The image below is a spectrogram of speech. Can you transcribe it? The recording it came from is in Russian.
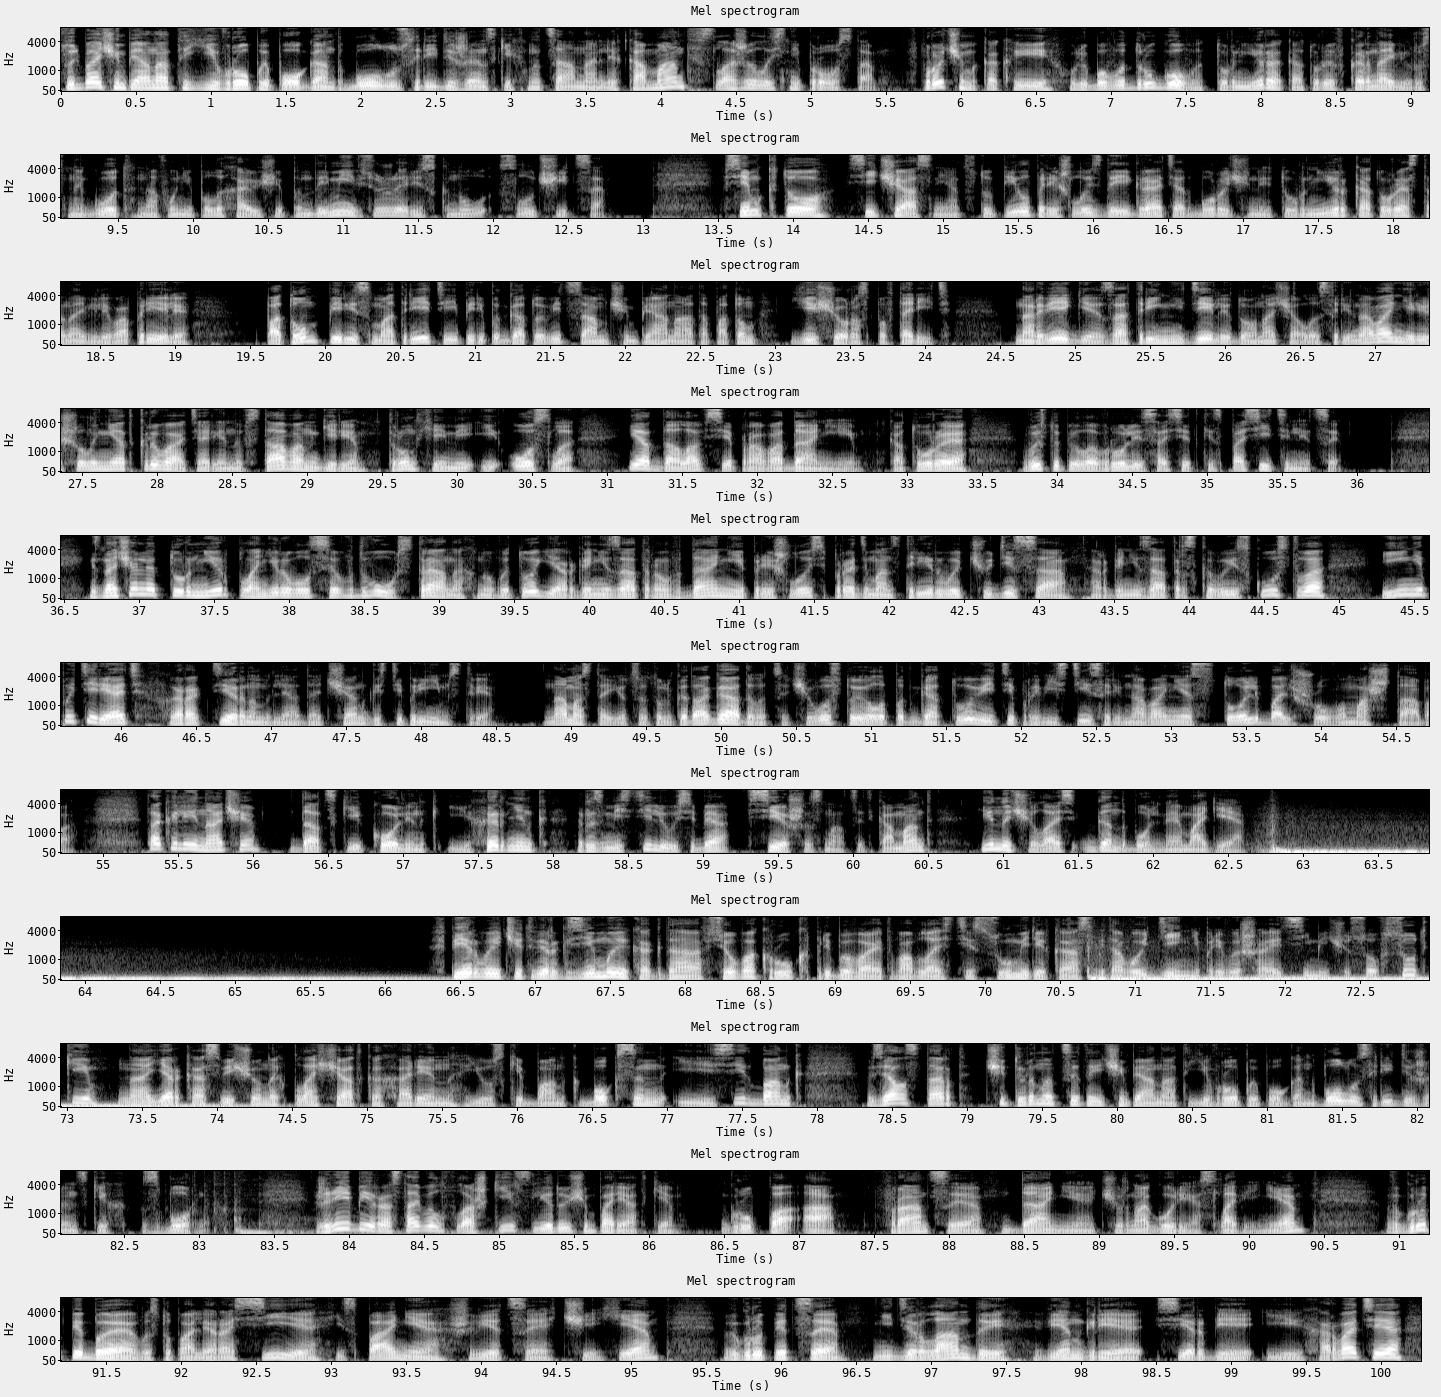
Судьба чемпионата Европы по гандболу среди женских национальных команд сложилась непросто. Впрочем, как и у любого другого турнира, который в коронавирусный год на фоне полыхающей пандемии все же рискнул случиться. Всем, кто сейчас не отступил, пришлось доиграть отборочный турнир, который остановили в апреле, потом пересмотреть и переподготовить сам чемпионат, а потом еще раз повторить – Норвегия за три недели до начала соревнований решила не открывать арены в Ставангере, Тронхейме и Осло и отдала все права Дании, которая выступила в роли соседки-спасительницы. Изначально турнир планировался в двух странах, но в итоге организаторам в Дании пришлось продемонстрировать чудеса организаторского искусства и не потерять в характерном для датчан гостеприимстве. Нам остается только догадываться, чего стоило подготовить и провести соревнования столь большого масштаба. Так или иначе, датские Коллинг и Хернинг разместили у себя все 16 команд, и началась гандбольная магия. В первый четверг зимы, когда все вокруг пребывает во власти сумерек, а световой день не превышает 7 часов в сутки, на ярко освещенных площадках арен Юски Банк Боксен и Сидбанк взял старт 14-й чемпионат Европы по гандболу среди женских сборных. Жребий расставил флажки в следующем порядке. Группа А Франция, Дания, Черногория, Словения. В группе Б выступали Россия, Испания, Швеция, Чехия. В группе С Нидерланды, Венгрия, Сербия и Хорватия.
